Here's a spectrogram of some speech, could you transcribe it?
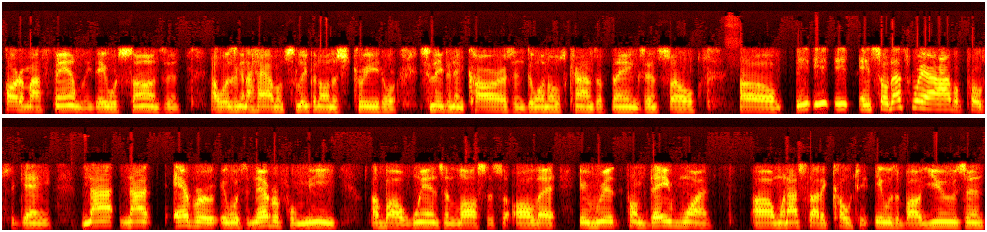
part of my family. They were sons, and I wasn't going to have them sleeping on the street or sleeping in cars and doing those kinds of things. And so, um, it, it, it, and so that's where I've approached the game. Not, not ever. It was never for me about wins and losses or all that. It re- from day one uh, when I started coaching, it was about using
